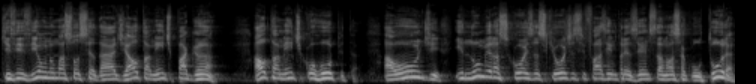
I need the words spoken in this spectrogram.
que viviam numa sociedade altamente pagã, altamente corrupta, aonde inúmeras coisas que hoje se fazem presentes na nossa cultura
